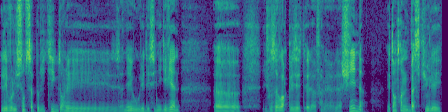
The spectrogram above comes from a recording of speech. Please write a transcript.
l'évolution de sa politique dans les années ou les décennies qui viennent. Euh, il faut savoir que la, Chine est en train de basculer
